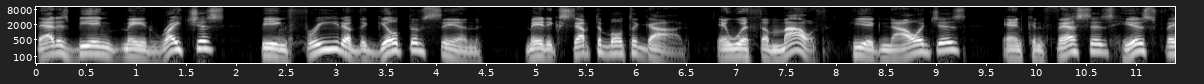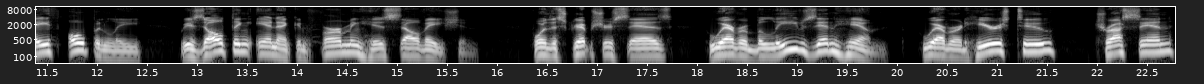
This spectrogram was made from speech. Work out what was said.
that is, being made righteous, being freed of the guilt of sin, made acceptable to God. And with the mouth he acknowledges and confesses his faith openly, resulting in and confirming his salvation. For the Scripture says, Whoever believes in him, whoever adheres to, trusts in,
